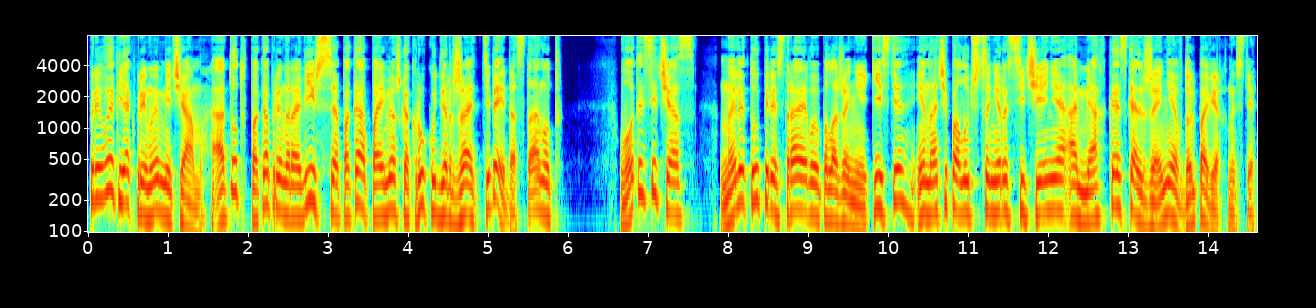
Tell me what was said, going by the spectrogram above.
Привык я к прямым мечам, а тут, пока приноровишься, пока поймешь, как руку держать, тебя и достанут. Вот и сейчас на лету перестраиваю положение кисти, иначе получится не рассечение, а мягкое скольжение вдоль поверхности.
